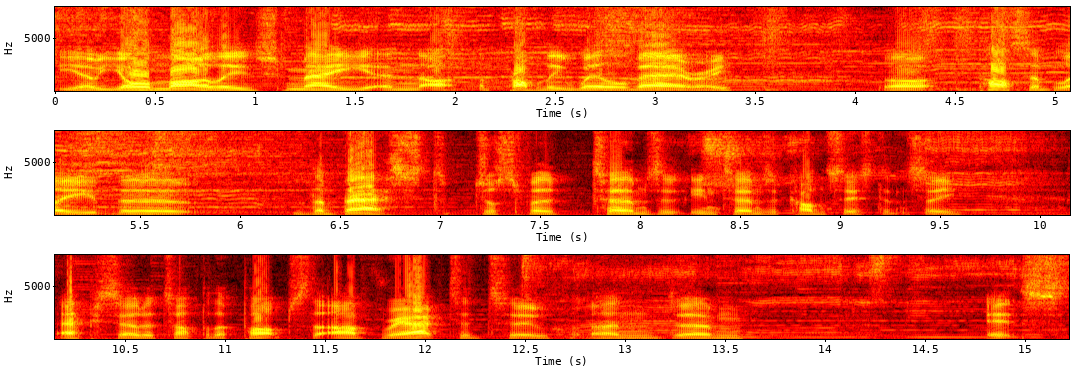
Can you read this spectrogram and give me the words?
you know, your mileage may and uh, probably will vary, but possibly the the best just for terms of, in terms of consistency episode of Top of the Pops that I've reacted to, and um, it's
